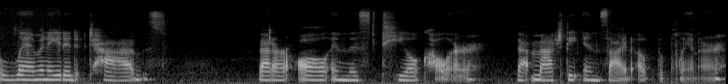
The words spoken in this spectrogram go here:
laminated tabs that are all in this teal color that match the inside of the planner.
